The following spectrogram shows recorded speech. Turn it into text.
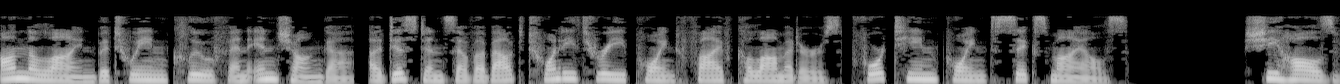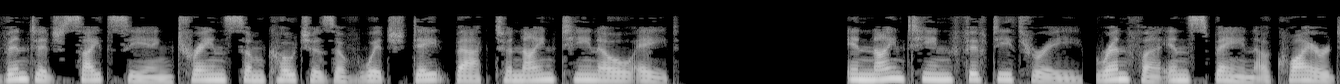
on the line between Kloof and Inchanga, a distance of about 23.5 kilometers, 14.6 miles. She hauls vintage sightseeing trains some coaches of which date back to 1908. In 1953, Renfe in Spain acquired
